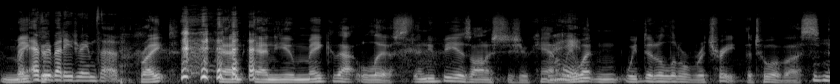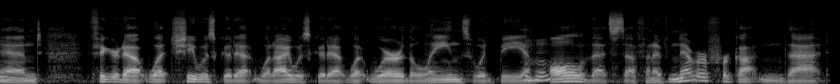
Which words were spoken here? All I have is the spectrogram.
make what everybody dreams of, right? and and you make that list, and you be as honest as you can. Right. We went and we did a little retreat, the two of us, mm-hmm. and figured out what she was good at, and what I was good at, what where the lanes would be, and mm-hmm. all of that stuff. And I've never forgotten that.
